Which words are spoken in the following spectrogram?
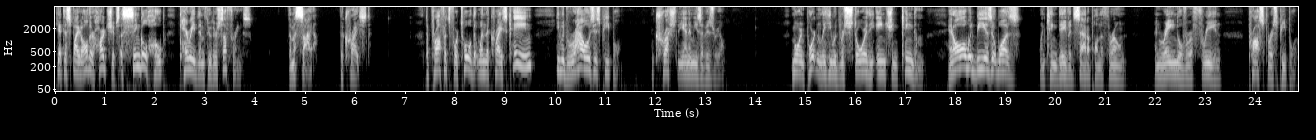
Yet, despite all their hardships, a single hope carried them through their sufferings the Messiah, the Christ. The prophets foretold that when the Christ came, he would rouse his people and crush the enemies of Israel. More importantly, he would restore the ancient kingdom, and all would be as it was when King David sat upon the throne and reigned over a free and prosperous people.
